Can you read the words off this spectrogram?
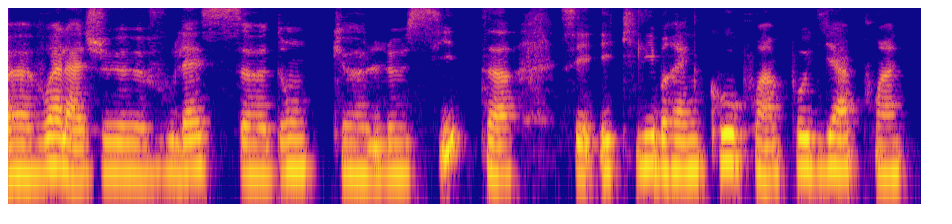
Euh, voilà, je vous laisse donc le site, c'est équilibrenco.podia.com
